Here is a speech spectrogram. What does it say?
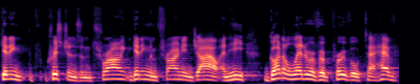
getting Christians and throwing, getting them thrown in jail, and he got a letter of approval to have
